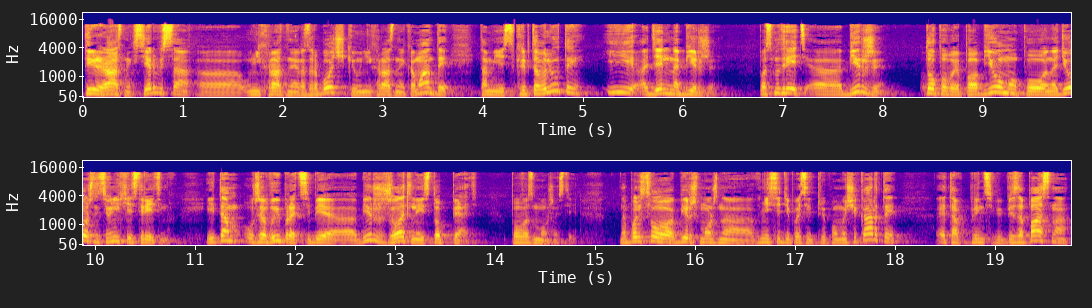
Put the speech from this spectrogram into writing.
Три разных сервиса, э, у них разные разработчики, у них разные команды. Там есть криптовалюты и отдельно биржи. Посмотреть э, биржи, топовые по объему, по надежности, у них есть рейтинг. И там уже выбрать себе э, биржу, желательно из топ-5 по возможности. На большинство бирж можно внести депозит при помощи карты. Это, в принципе, безопасно,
